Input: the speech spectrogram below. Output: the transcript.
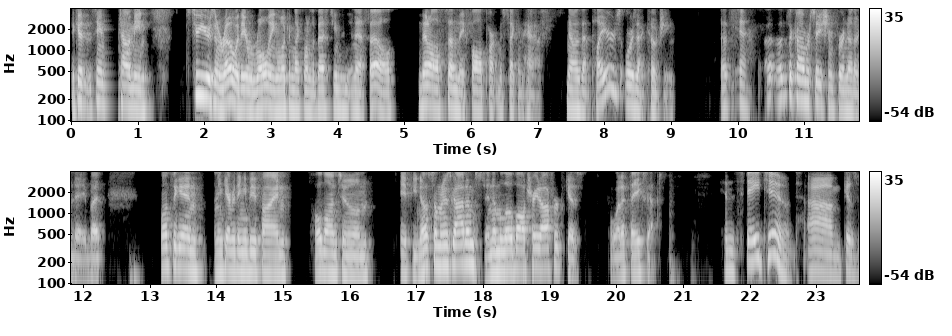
because at the same time, I mean, it's two years in a row where they were rolling, looking like one of the best teams in the NFL. Then all of a sudden they fall apart in the second half. Now, is that players or is that coaching? That's Yeah. that's a conversation for another day. But once again, I think everything will be fine. Hold on to them. If you know someone who's got them, send them a low ball trade offer because what if they accept? and stay tuned um because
